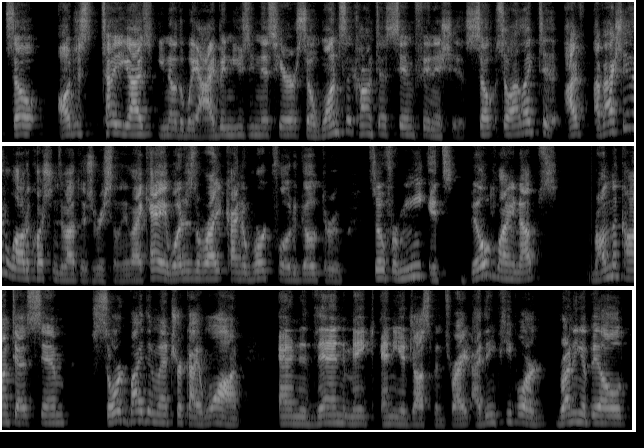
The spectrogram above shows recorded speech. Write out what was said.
So I'll just tell you guys, you know, the way I've been using this here. So once the contest sim finishes, so so I like to I've I've actually had a lot of questions about this recently. Like, hey, what is the right kind of workflow to go through? So for me, it's build lineups, run the contest sim, sort by the metric I want, and then make any adjustments, right? I think people are running a build,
